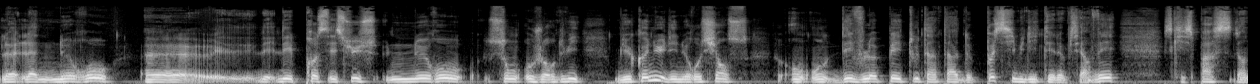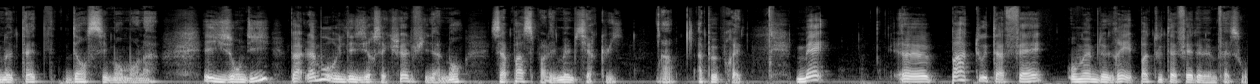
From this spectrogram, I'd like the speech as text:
la neuro euh, les, processus neuro sont aujourd'hui mieux connus. Les neurosciences ont, développé tout un tas de possibilités d'observer ce qui se passe dans nos têtes dans ces moments-là. Et ils ont dit, ben, l'amour et le désir sexuel, finalement, ça passe par les mêmes circuits, hein, à peu près. Mais euh, pas tout à fait au même degré et pas tout à fait de la même façon.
